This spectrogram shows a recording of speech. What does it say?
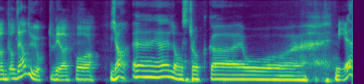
og, og det har du gjort, Vidar, på ja eh, jeg longstroka jo eh, mye.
